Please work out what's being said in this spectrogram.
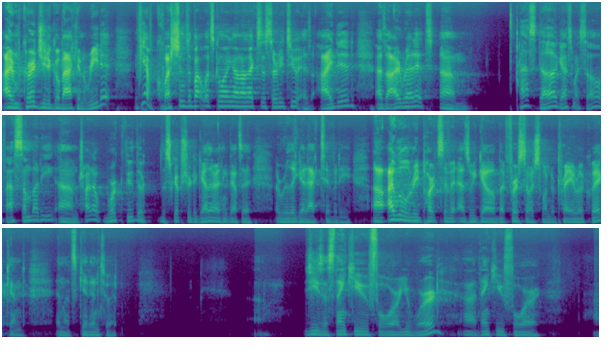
I encourage you to go back and read it. If you have questions about what's going on on Exodus 32, as I did, as I read it, um, ask Doug, ask myself, ask somebody. Um, try to work through the, the, scripture together. I think that's a, a really good activity. Uh, I will read parts of it as we go, but first I just wanted to pray real quick and, and let's get into it. Jesus, thank you for your word. Uh, thank you for um,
